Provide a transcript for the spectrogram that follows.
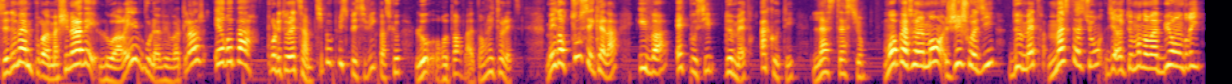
C'est de même pour la machine à laver. L'eau arrive, vous lavez votre linge et repart. Pour les toilettes, c'est un petit peu plus spécifique parce que l'eau repart bah, dans les toilettes. Mais dans tous ces cas-là, il va être possible de mettre à côté la station. Moi personnellement, j'ai choisi de mettre ma station directement dans ma buanderie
